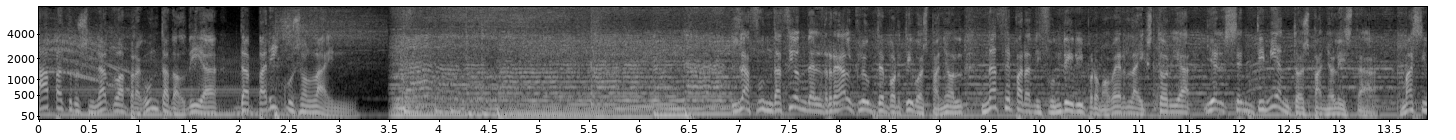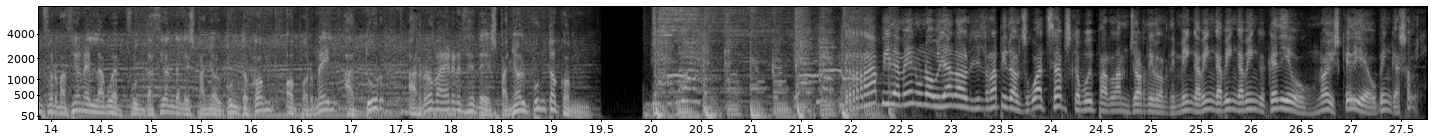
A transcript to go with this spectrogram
ha patrocinat la pregunta del dia de Pericus Online. La Fundación del Real Club Deportivo Español nace para difundir y promover la historia y el sentimiento españolista. Más información en la web fundaciondelespañol.com o por mail a tour.rcdespañol.com. Ràpidament, una ullada ràpida als whatsapps que vull parlar amb Jordi Lordín. Vinga, vinga, vinga, vinga, què dieu? Nois, què dieu? Vinga, som-hi.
